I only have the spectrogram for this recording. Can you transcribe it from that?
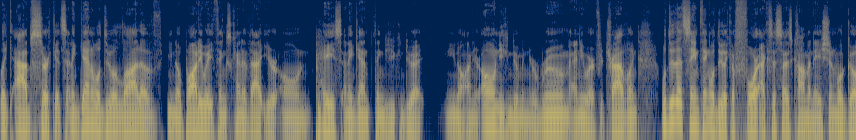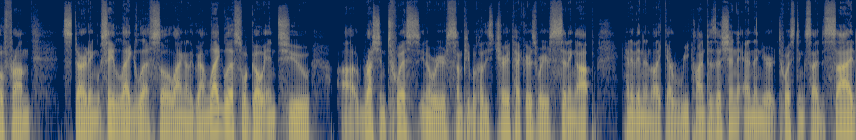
like ab circuits, and again we'll do a lot of you know body weight things, kind of at your own pace, and again things you can do at you know on your own. You can do them in your room, anywhere if you're traveling. We'll do that same thing. We'll do like a four exercise combination. We'll go from starting say leg lifts, so lying on the ground leg lifts. We'll go into uh, Russian twists. You know where you're some people call these cherry pickers, where you're sitting up kind of in, in like a recline position and then you're twisting side to side.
